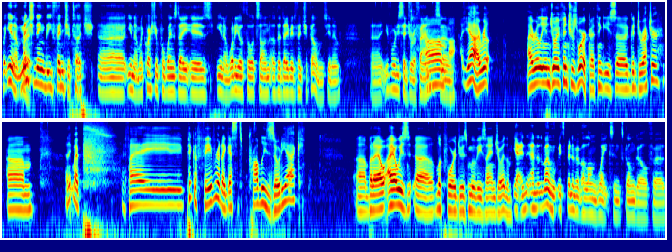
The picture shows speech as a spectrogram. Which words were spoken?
but you know, mentioning right. the Fincher touch, uh, you know, my question for Wednesday is, you know, what are your thoughts on other David Fincher films? You know, uh, you've already said you're a fan. Um, so. Uh, yeah, I really, I really enjoy Fincher's work. I think he's a good director. Um, I think my, if I pick a favorite, I guess it's probably Zodiac. Uh, but I, I always uh, look forward to his movies. I enjoy them. Yeah, and, and, at the moment it's been a bit of a long wait since Gone Girl for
